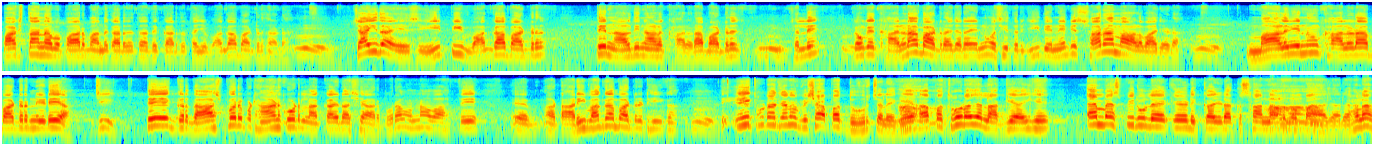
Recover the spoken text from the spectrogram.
ਪਾਕਿਸਤਾਨ ਨਾਲ ਵਪਾਰ ਬੰਦ ਕਰ ਦਿੱਤਾ ਤੇ ਕਰ ਦਿੱਤਾ ਜੀ ਵਾਗਾ ਬਾਰਡਰ ਸਾਡਾ। ਚਾਹੀਦਾ ਇਹ ਸੀ ਵੀ ਵਾਗਾ ਬਾਰਡਰ ਤੇ ਨਾਲ ਦੀ ਨਾਲ ਖਾਲੜਾ ਬਾਰਡਰ ਚੱਲੇ ਕਿਉਂਕਿ ਖਾਲੜਾ ਬਾਰਡਰ ਜਿਹੜਾ ਇਹਨੂੰ ਅਸੀਂ ਤਰਜੀਹ ਦਿੰਨੇ ਵੀ ਸਾਰਾ ਮਾਲਵਾ ਜਿਹੜਾ। ਮਾਲਵੇ ਨੂੰ ਖਾਲੜਾ ਬਾਰਡਰ ਨੇੜੇ ਆ। ਜੀ। ਤੇ ਗੁਰਦਾਸਪੁਰ ਪਠਾਨਕੋਟ ਇਲਾਕਾ ਜਿਹੜਾ ਹੁਸ਼ਿਆਰਪੁਰ ਆ ਉਹਨਾਂ ਵਾਸਤੇ ਅਟਾਰੀ ਵਾਗਾ ਬਾਰਡਰ ਠੀਕ ਆ। ਤੇ ਇਹ ਥੋੜਾ ਜਿਹਾ ਨਾ ਵਿਸ਼ਾ ਆਪਾਂ ਦੂਰ ਚਲੇ ਗਏ ਆਪਾਂ ਥੋੜਾ ਜਿਹਾ ਲੱਗ ਆਈਏ। ਐਮਐਸਪੀ ਨੂੰ ਲੈ ਕੇ ਡਿੱਕਾ ਜਿਹੜਾ ਕਿਸਾਨਾਂ ਵੱਲੋਂ ਪਾਇਆ ਜਾ ਰਿਹਾ ਹੈ ਨਾ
